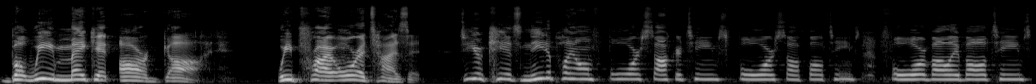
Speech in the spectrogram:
But we make it our God. We prioritize it. Do your kids need to play on four soccer teams, four softball teams, four volleyball teams,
